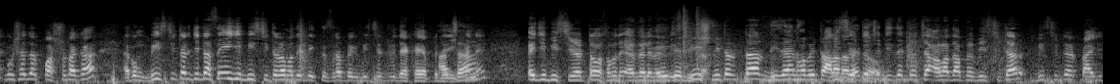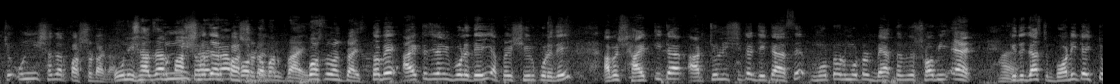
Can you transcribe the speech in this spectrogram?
একুশ হাজার পাঁচশো টাকা এবং বিশ লিটার যেটা আছে এই যে বিশ লিটার আমাদের দেখতেছেন আপনাকে বিশ লিটার দেখাই আপনাদের আচ্ছা। এখানে। এই যে বিশ লিটারটাও আমাদের অ্যাভেলেবেল এই যে বিশ লিটারটার ডিজাইন হবে একটু আলাদা তো? ডিজাইনটা হচ্ছে আলাদা আপনার বিশ লিটার। বিশ লিটার প্রাইস হচ্ছে উনিশ হাজার পাঁচশো টাকা। 19,500 টাকা 19,500 বর্তমান price। বর্তমান প্রাইস তবে আরেকটা যেটা আমি বলে দেই আপনাকে শিওর করে দেই আবার ষাটটিটা চল্লিশ যেটা আছে মোটর মোটর ব্যথা সবই এক। হ্যাঁ। কিন্তু জাস্ট বডিটা একটু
